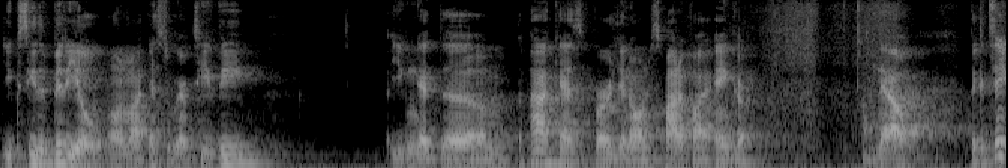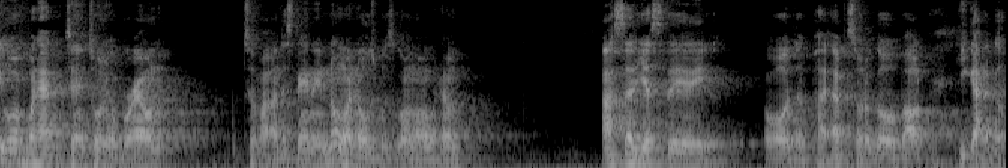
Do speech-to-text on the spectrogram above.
You can see the video on my Instagram TV. You can get the, um, the podcast version on Spotify Anchor. Now, to continue off what happened to Antonio Brown, to my understanding, no one knows what's going on with him. I said yesterday or the episode ago about he gotta go.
